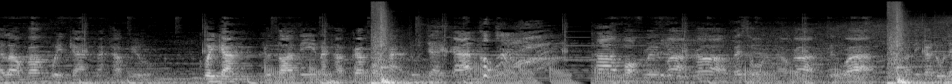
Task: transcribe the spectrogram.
อเราก็คุยกันนะครับอยู่ คุยกันอยู่ตอนนี้นะครับ ก็คงหาดูใจกันถ้าบอกเลยว่าก็ไม่โสดแล้วก็ถือว่าตอนนี้ก็ดูแล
